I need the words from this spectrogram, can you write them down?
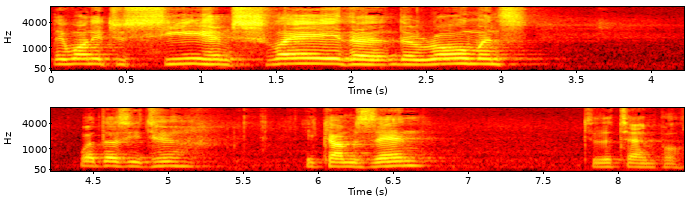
they wanted to see him slay the, the Romans. What does he do? He comes in to the temple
